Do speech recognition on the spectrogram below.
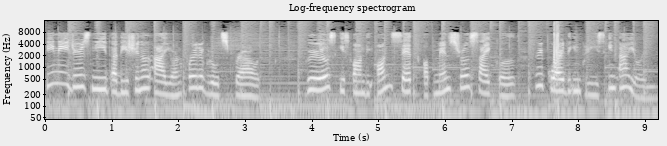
Teenagers need additional iron for the growth sprout. Girls is on the onset of menstrual cycle require the increase in iron.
